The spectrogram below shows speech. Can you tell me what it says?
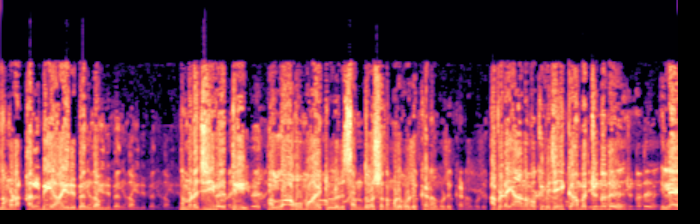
നമ്മുടെ കൽബിയായൊരു ബന്ധം. നമ്മുടെ ജീവിതത്തിൽ അള്ളാഹുമായിട്ടുള്ള ഒരു സന്തോഷം നമ്മൾ കൊടുക്കണം. അവിടെയാ നമുക്ക് വിജയിക്കാൻ പറ്റുന്നത്? ഇല്ലേ?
